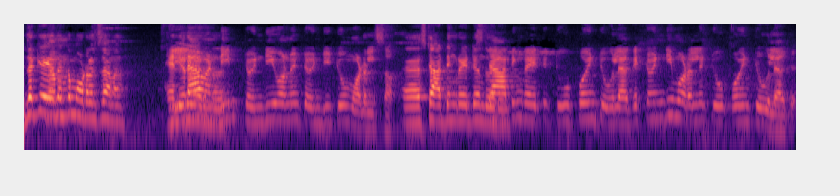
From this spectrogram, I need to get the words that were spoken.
ഇതൊക്കെ ഏതൊക്കെ മോഡൽസ് ആണ്? എല്ലാ വണ്ടിയും ട്വന്റി വണ്ണും twenty two models starting rate starting rate two point two lakh twenty മോഡലിന് two point two lakh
